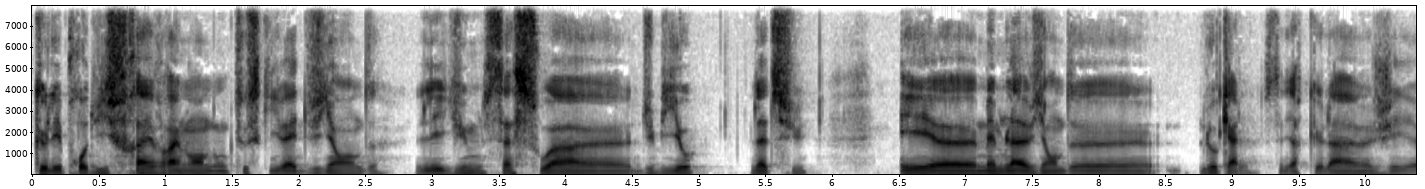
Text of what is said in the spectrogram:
que les produits frais, vraiment, donc tout ce qui va être viande, légumes, ça soit euh, du bio là-dessus. Et euh, même la viande locale. C'est-à-dire que là, j'ai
